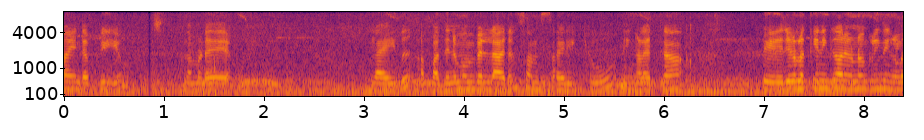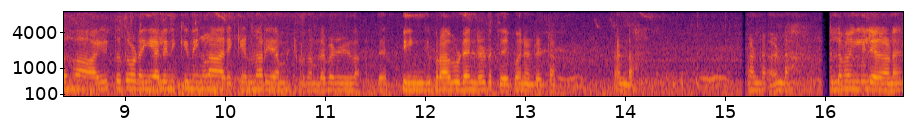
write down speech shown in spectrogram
വൈൻഡപ്പ് ചെയ്യും നമ്മുടെ ലൈവ് അപ്പം അതിന് മുമ്പ് എല്ലാവരും സംസാരിക്കൂ. നിങ്ങളൊക്കെ പേരുകളൊക്കെ എനിക്ക് അറിയണമെങ്കിൽ നിങ്ങൾ ഹായ് ഇട്ട് തുടങ്ങിയാൽ എനിക്ക് നിങ്ങൾ ആരൊക്കെയാണെന്ന് അറിയാൻ പറ്റുള്ളൂ. നമ്മുടെ വെള്ള പിങ്ക് പ്രാവ് ഇവിടെ എന്റെ അടുത്തേക്ക് വന്നിട്ട് കേട്ടോ. കണ്ട കണ്ട കണ്ട. നല്ല ഭംഗിയില്ലേ കാണാൻ?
